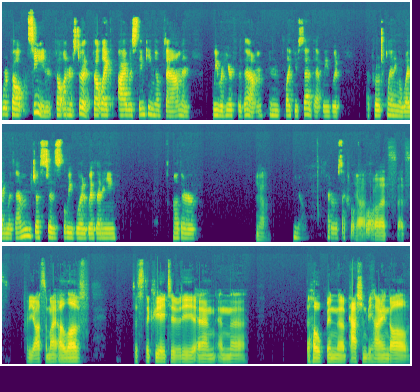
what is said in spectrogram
were felt seen, felt understood, felt like I was thinking of them and we were here for them. And like you said, that we would approach planning a wedding with them just as we would with any other, yeah heterosexual yeah couple. well that's that's pretty awesome. I, I love just the creativity and and the the hope and the passion behind all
